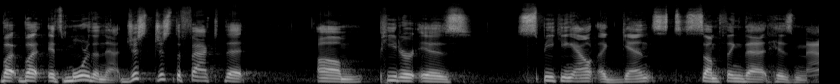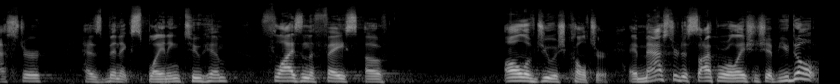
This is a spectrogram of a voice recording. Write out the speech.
But, but it's more than that. Just, just the fact that um, Peter is speaking out against something that his master has been explaining to him flies in the face of all of Jewish culture. A master disciple relationship, you don't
